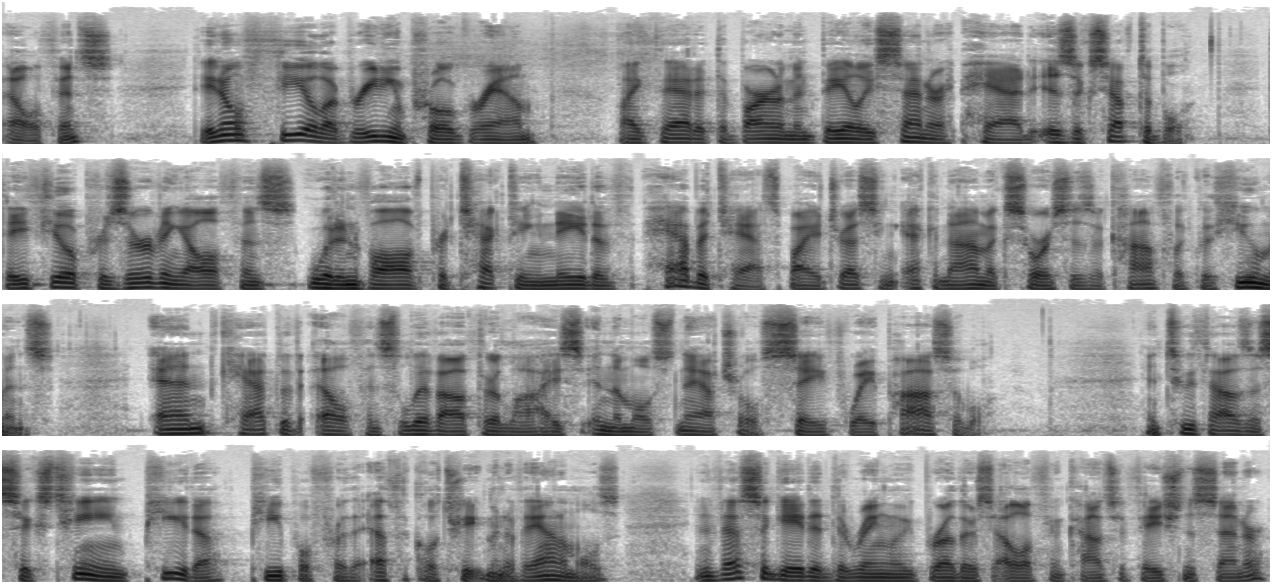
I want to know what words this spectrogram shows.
elephants they don't feel a breeding program like that at the Barnum and Bailey Center had is acceptable. They feel preserving elephants would involve protecting native habitats by addressing economic sources of conflict with humans, and captive elephants live out their lives in the most natural, safe way possible. In 2016, PETA, People for the Ethical Treatment of Animals, investigated the Ringling Brothers Elephant Conservation Center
